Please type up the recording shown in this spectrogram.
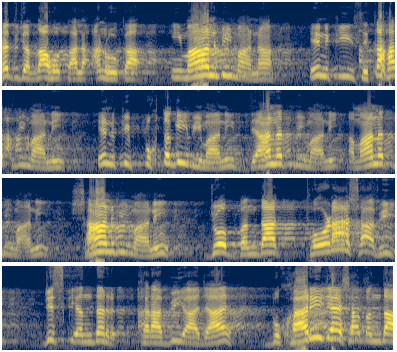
रदी अल्लाह तु का ईमान भी माना, इनकी सिकाहत भी मानी, इनकी पुख्तगी भी मानी, दयानत भी मानी, अमानत भी मानी, शान भी मानी, जो बंदा थोड़ा सा भी जिसके अंदर खराबी आ जाए, बुखारी जैसा बंदा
